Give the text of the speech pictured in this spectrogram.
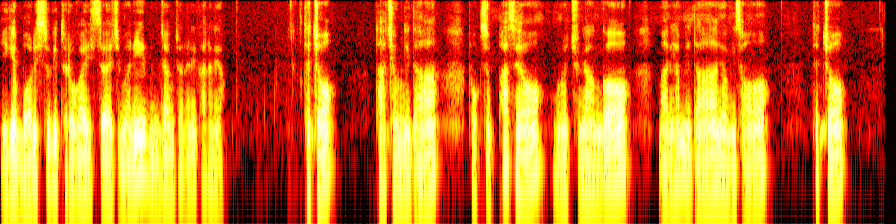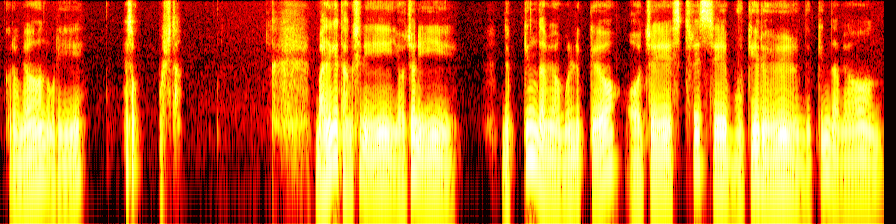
이게 머릿속에 들어가 있어야지만이 문장 전환이 가능해요. 됐죠? 다 지웁니다. 복습하세요. 오늘 중요한 거 많이 합니다. 여기서. 됐죠? 그러면 우리 해석 봅시다. 만약에 당신이 여전히 느낀다면 뭘 느껴요? 어제의 스트레스의 무게를 느낀다면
